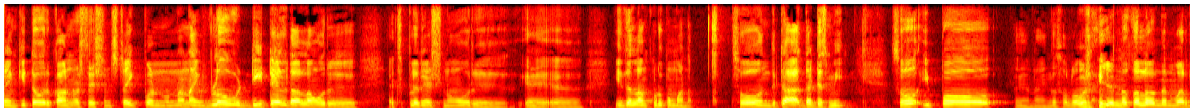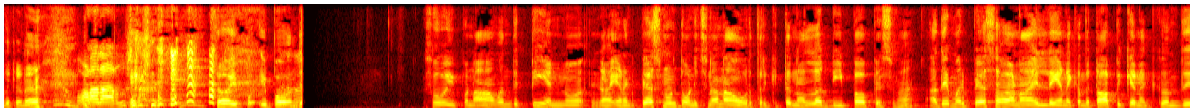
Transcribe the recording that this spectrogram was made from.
என்கிட்ட ஒரு கான்வர்சேஷன் ஸ்ட்ரைக் பண்ணணுன்னா நான் இவ்வளோ டீட்டெயில்டாலாம் ஒரு எக்ஸ்ப்ளனேஷனோ ஒரு இதெல்லாம் கொடுக்க மாட்டேன். ஸோ வந்துட்டு தட் இஸ் மீ ஸோ இப்போது நான் எங்கே சொல்ல என்ன சொல்ல வந்தேன்னு மறந்துட்டேனே. ஸோ இப்போ இப்போ வந்து ஸோ இப்போ நான் வந்துட்டு என்ன நான் எனக்கு பேசணும்னு தோணுச்சுன்னா நான் ஒருத்தர்கிட்ட நல்லா டீப்பாக பேசுவேன். அதே மாதிரி பேச வேணாம் இல்லை எனக்கு அந்த டாபிக் எனக்கு வந்து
